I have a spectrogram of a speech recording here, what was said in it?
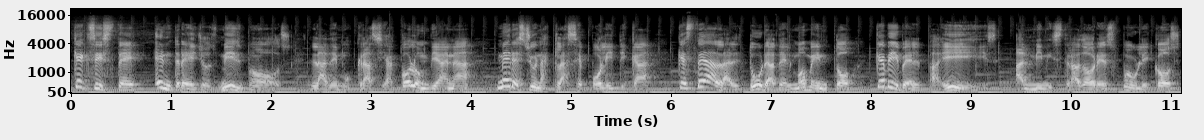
que existe entre ellos mismos. La democracia colombiana merece una clase política que esté a la altura del momento que vive el país. Administradores públicos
